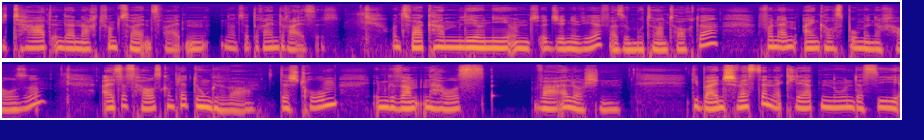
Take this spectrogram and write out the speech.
die Tat in der Nacht vom 2.2.1933. Und zwar kamen Leonie und Genevieve, also Mutter und Tochter, von einem Einkaufsbummel nach Hause, als das Haus komplett dunkel war. Der Strom im gesamten Haus war erloschen. Die beiden Schwestern erklärten nun, dass sie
